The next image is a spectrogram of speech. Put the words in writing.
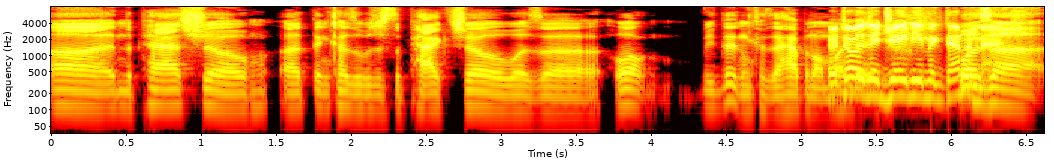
uh, in the past show, I think because it was just a packed show, was uh, well, we didn't because it happened on talking Monday. the JD McDonagh was match. uh,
